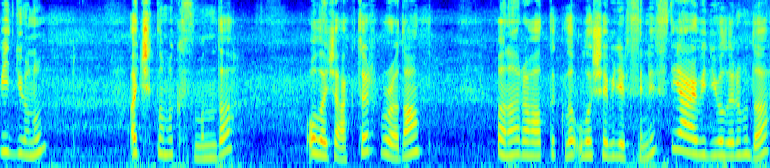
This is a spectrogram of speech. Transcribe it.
videonun açıklama kısmında olacaktır. Buradan bana rahatlıkla ulaşabilirsiniz. Diğer videolarımı da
